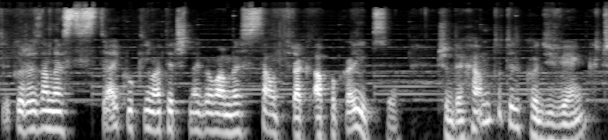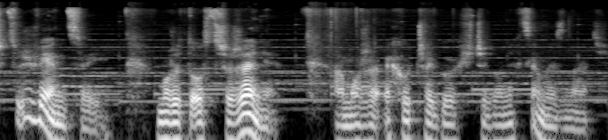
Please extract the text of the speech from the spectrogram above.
Tylko, że zamiast strajku klimatycznego mamy soundtrack apokalipsy. Czy decham to tylko dźwięk, czy coś więcej? Może to ostrzeżenie, a może echo czegoś, czego nie chcemy znać.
